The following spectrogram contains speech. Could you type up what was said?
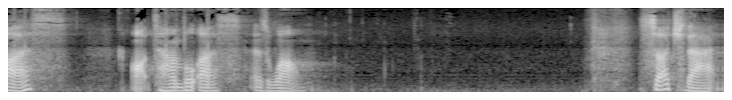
us, ought to humble us as well. Such that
